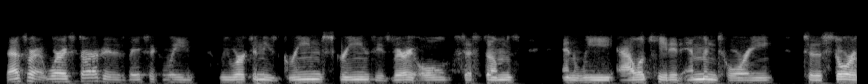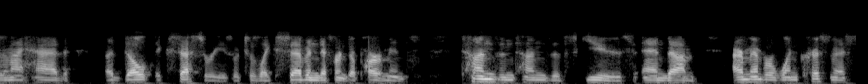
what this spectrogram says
that's where where I started is basically we worked in these green screens, these very old systems, and we allocated inventory to the stores. And I had adult accessories, which was like seven different departments, tons and tons of SKUs. And um, I remember one Christmas,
